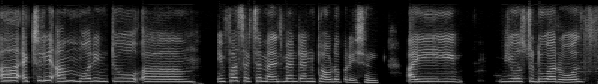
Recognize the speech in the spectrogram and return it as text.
uh, actually i'm more into um, infrastructure management and cloud operations i used to do a roles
